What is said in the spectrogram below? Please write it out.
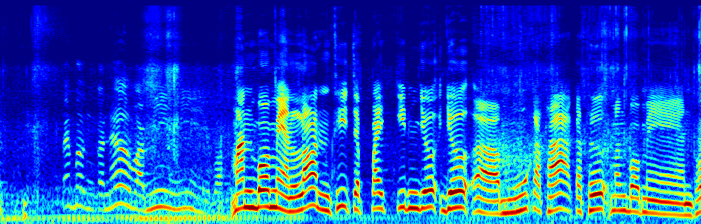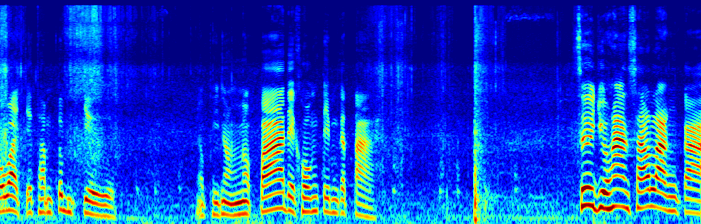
ดๆ ไปเบิ่งกันเด้อว่ามีมีบ่มันบอแมนร่อนที่จะไปกินเยอะๆอ่าหมูกระทะกระเทอะมันบอแมน เพราะว่าจะทำต้มเจิดเนาะพี่น้องเนาะป้าเด็กของเต็มกระตาซื้ออยู่ห้านเช้าลังกะ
